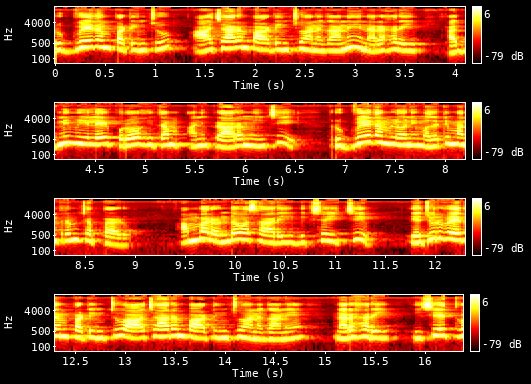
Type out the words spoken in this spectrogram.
ఋగ్వేదం పఠించు ఆచారం పాటించు అనగానే నరహరి అగ్నిమీలే పురోహితం అని ప్రారంభించి ఋగ్వేదంలోని మొదటి మంత్రం చెప్పాడు. అమ్మ రెండవసారి భిక్ష ఇచ్చి యజుర్వేదం పఠించు ఆచారం పాటించు అనగానే నరహరి ఇషేత్వ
